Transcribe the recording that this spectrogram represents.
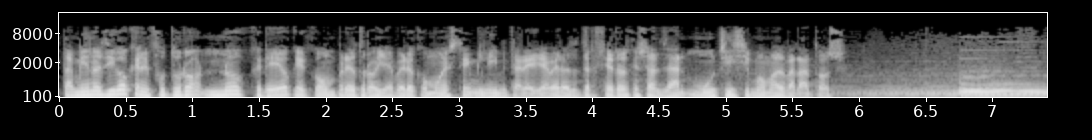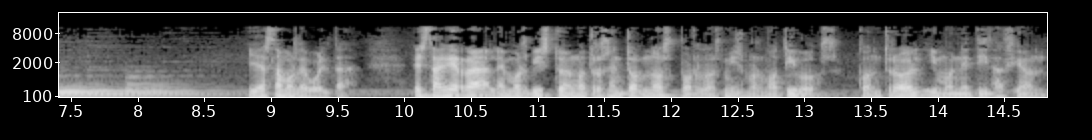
también os digo que en el futuro no creo que compre otro llavero como este y me limitaré a llaveros de terceros que saldrán muchísimo más baratos. Y ya estamos de vuelta. Esta guerra la hemos visto en otros entornos por los mismos motivos, control y monetización.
